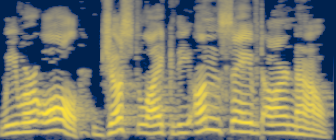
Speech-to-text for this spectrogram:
We were all just like the unsaved are now,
